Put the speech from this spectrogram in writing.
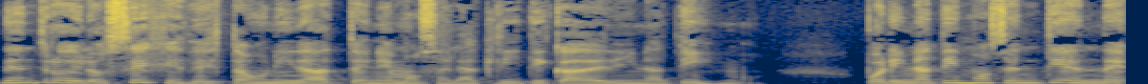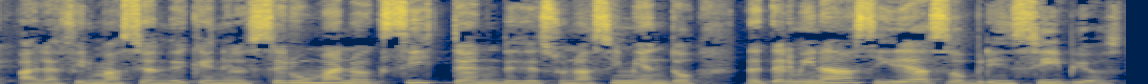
Dentro de los ejes de esta unidad tenemos a la crítica del innatismo. Por innatismo se entiende a la afirmación de que en el ser humano existen, desde su nacimiento, determinadas ideas o principios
